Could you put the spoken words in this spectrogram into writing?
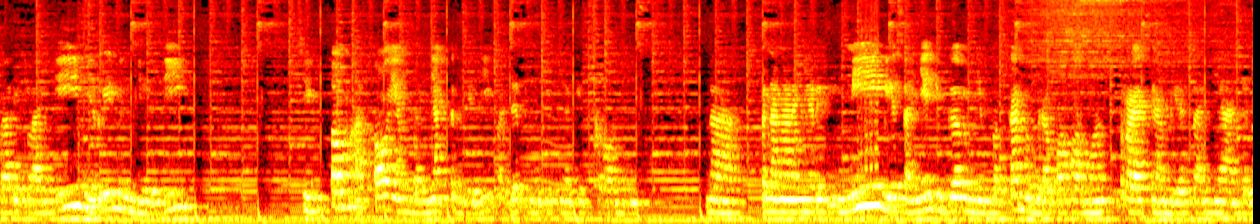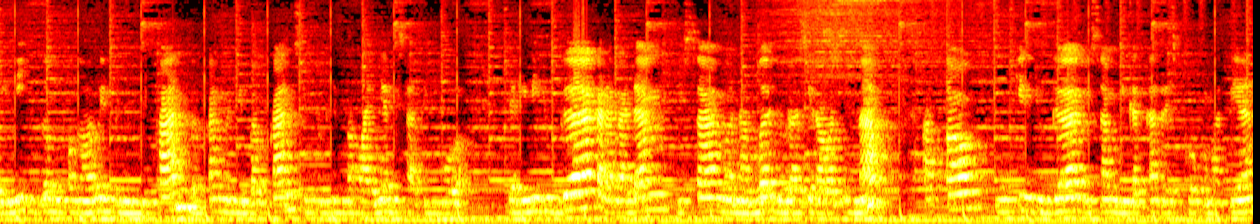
Balik lagi, nyeri menjadi simptom atau yang banyak terjadi pada penyakit-penyakit kronis. Nah, penanganan nyeri ini biasanya juga menyebabkan beberapa hormon stres yang biasanya dan ini juga mempengaruhi penyembuhan bahkan menyebabkan simptom-simptom lainnya bisa timbul. Dan ini juga kadang-kadang bisa menambah durasi rawat inap atau mungkin juga bisa meningkatkan risiko kematian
